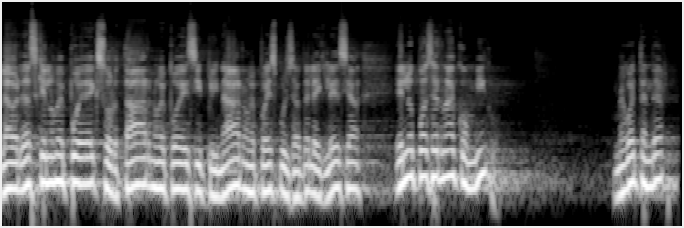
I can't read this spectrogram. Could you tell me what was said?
La verdad es que Él no me puede exhortar, no me puede disciplinar, no me puede expulsar de la iglesia. Él no puede hacer nada conmigo. ¿Me hago entender?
